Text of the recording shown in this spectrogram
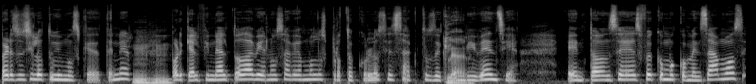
pero eso sí lo tuvimos que detener, porque al final todavía no sabíamos los protocolos exactos de Claro. convivencia. Entonces fue como comenzamos,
